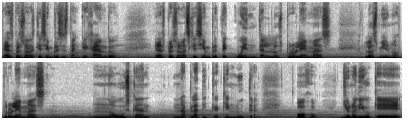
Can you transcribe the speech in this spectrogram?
Esas personas que siempre se están quejando, esas personas que siempre te cuentan los problemas, los mismos problemas, no buscan una plática que nutra. Ojo, yo no digo que,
